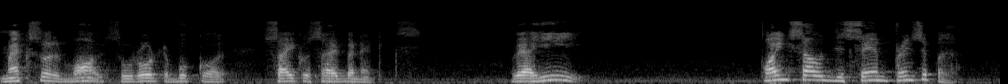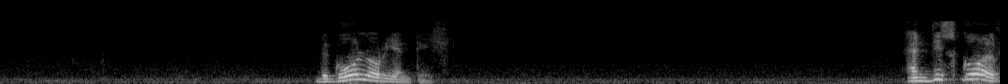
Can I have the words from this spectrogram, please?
Maxwell Maltz, who wrote a book called Psychocybernetics, where he points out the same principle. The goal orientation. And this goal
